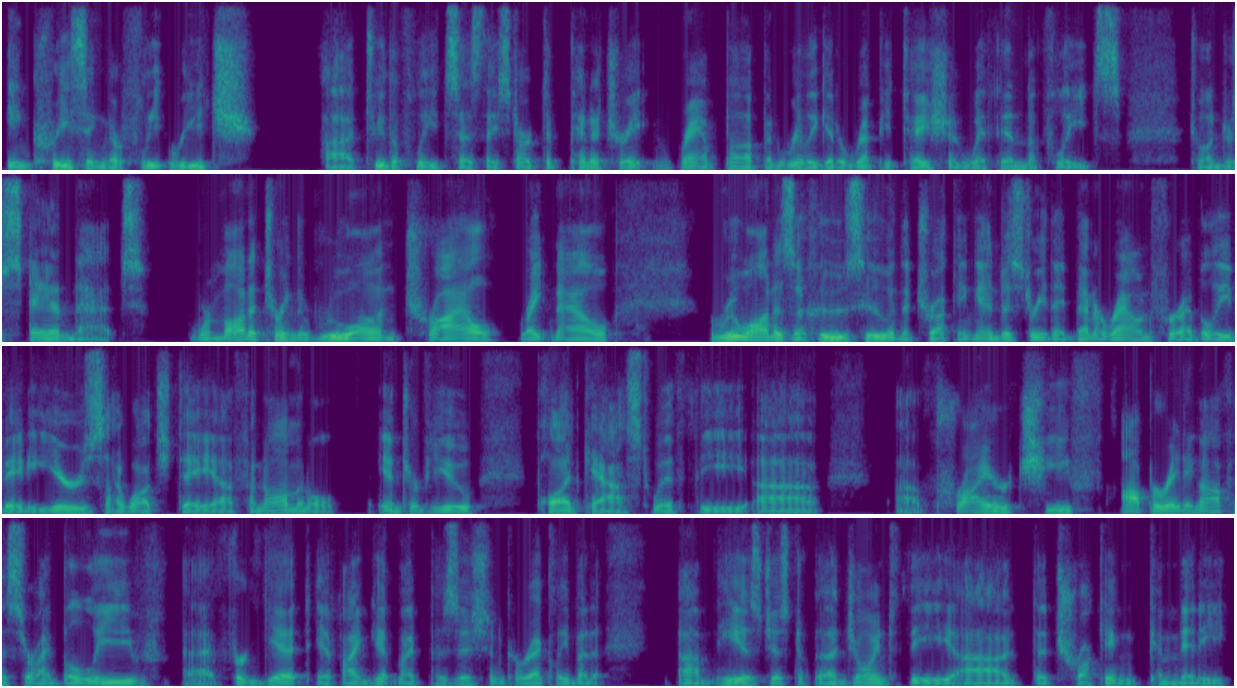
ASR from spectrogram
increasing their fleet reach uh, to the fleets as they start to penetrate and ramp up and really get a reputation within the fleets to understand that. We're monitoring the Ruan trial right now Ruan is a who's who in the trucking industry. They've been around for, I believe, 80 years. I watched a, uh, phenomenal interview podcast with the uh, uh, prior chief operating officer, I believe. Forget if I get my position correctly, but um, he has just uh, joined the uh, the trucking committee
